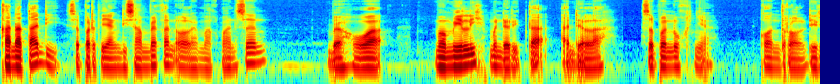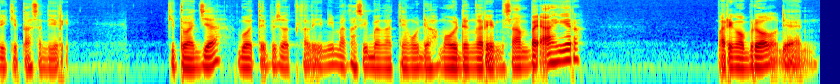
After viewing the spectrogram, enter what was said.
Karena tadi, seperti yang disampaikan oleh Mark Manson, bahwa memilih menderita adalah sepenuhnya kontrol diri kita sendiri. Gitu aja buat episode kali ini. Makasih banget yang udah mau dengerin sampai akhir. Mari ngobrol dan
